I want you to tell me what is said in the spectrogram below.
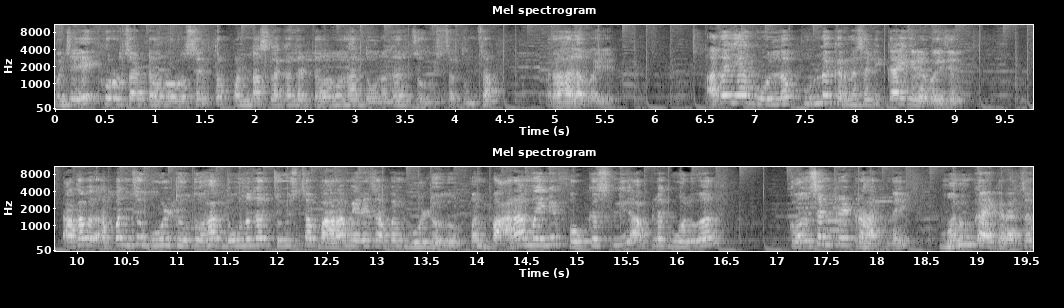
म्हणजे एक करोडचा टर्न ओव्हर असेल तर पन्नास लाखाचा टर्न ओव्हर हा दोन हजार चोवीसचा तुमचा राहिला पाहिजे. आता या गोलला पूर्ण करण्यासाठी काय केलं पाहिजे? आता आपण जो गोल ठेवतो हा दोन हजार चोवीसचा बारा महिन्याचा आपण गोल ठेवतो. पण बारा महिने फोकसली आपल्या गोलवर कॉन्सन्ट्रेट राहत नाही. म्हणून काय करायचं?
